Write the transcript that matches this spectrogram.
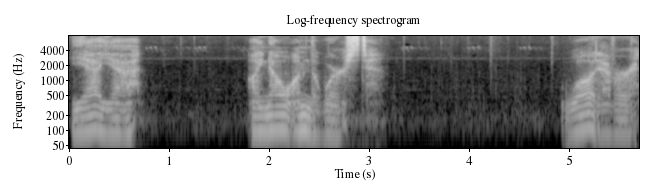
Yeah, yeah. I know I'm the worst. Whatever.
